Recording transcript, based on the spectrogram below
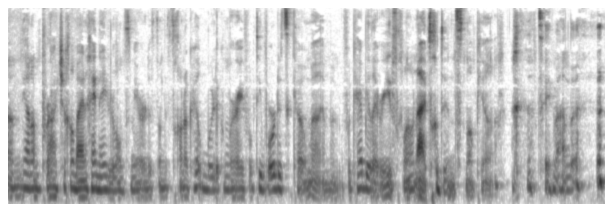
Um, ja, dan praat je gewoon bijna geen Nederlands meer. Dus dan is het gewoon ook heel moeilijk om weer even op die woorden te komen. En mijn vocabulary is gewoon uitgedund, snap je? Twee maanden. um,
